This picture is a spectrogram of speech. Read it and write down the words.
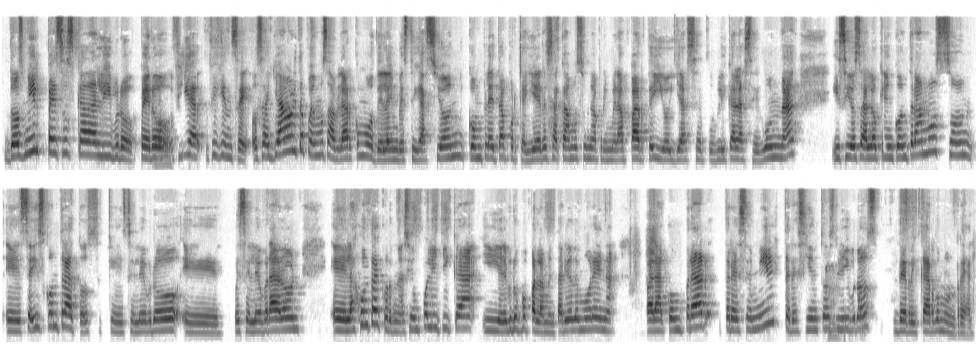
Dos mil pesos cada libro, pero fíjense, o sea, ya ahorita podemos hablar como de la investigación completa, porque ayer sacamos una primera parte y hoy ya se publica la segunda. Y sí, o sea, lo que encontramos son eh, seis contratos que celebró, eh, pues celebraron eh, la Junta de Coordinación Política y el Grupo Parlamentario de Morena para comprar 13.300 libros de Ricardo Monreal.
